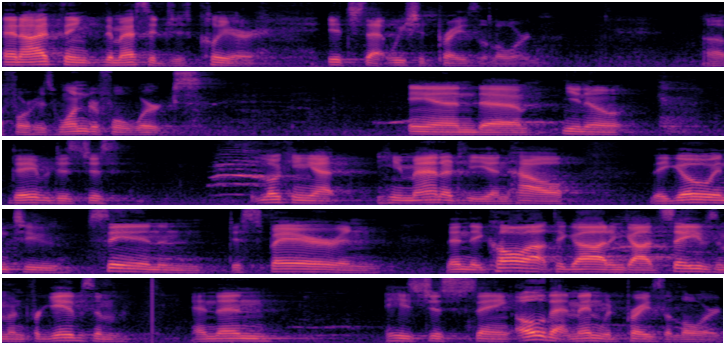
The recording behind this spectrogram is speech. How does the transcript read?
And I think the message is clear. It's that we should praise the Lord uh, for his wonderful works and, uh, you know, David is just looking at humanity and how they go into sin and despair, and then they call out to God, and God saves them and forgives them. And then he's just saying, Oh, that men would praise the Lord.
